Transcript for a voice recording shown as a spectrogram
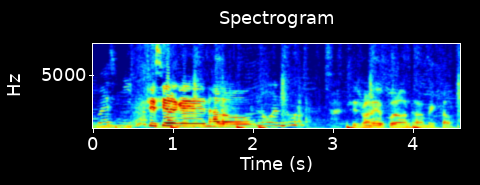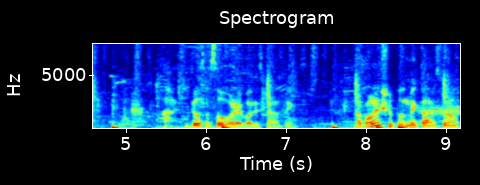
Hey, where's me? She's here again. Hello. No, I'm not. She's running to put on her makeup. Ah, girls are so worried about these kind of things. I probably should put makeup as well,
